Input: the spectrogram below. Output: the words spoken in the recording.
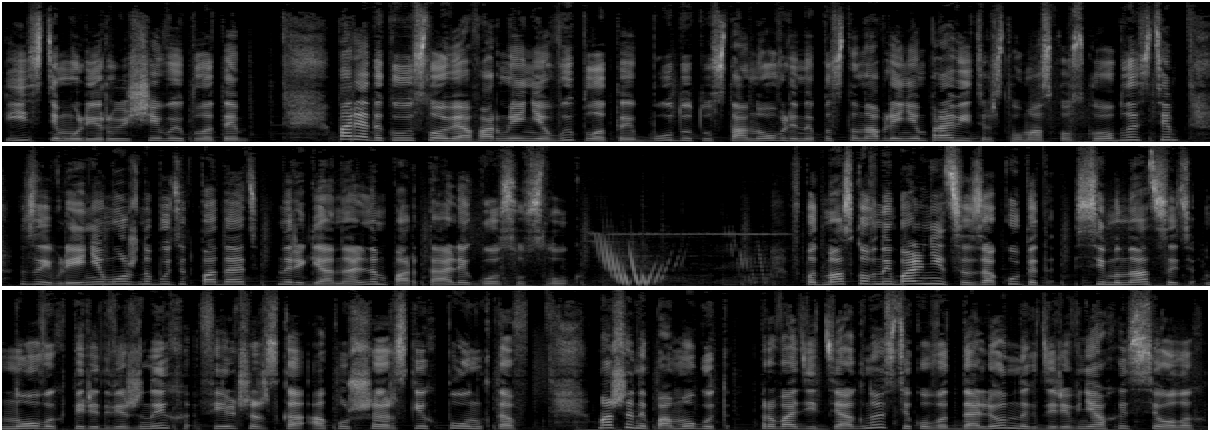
и стимулирующие выплаты. Порядок и условия оформления выплаты будут установлены постановлением правительства Московской области Заявление можно будет подать на региональном портале госуслуг. Подмосковной больнице закупят 17 новых передвижных фельдшерско-акушерских пунктов. Машины помогут проводить диагностику в отдаленных деревнях и селах.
